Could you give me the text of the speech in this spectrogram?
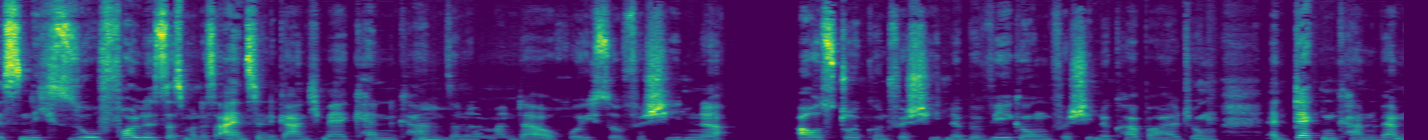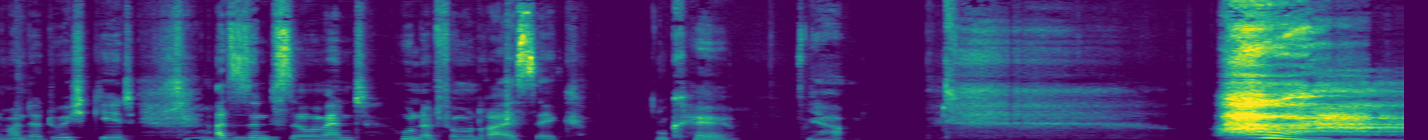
es nicht so voll ist, dass man das Einzelne gar nicht mehr erkennen kann, Mhm. sondern man da auch ruhig so verschiedene Ausdrücke und verschiedene Bewegungen, verschiedene Körperhaltungen entdecken kann, während man da durchgeht. Mhm. Also sind es im Moment 135. Okay. Ja.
